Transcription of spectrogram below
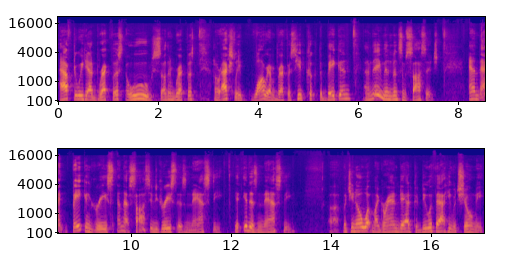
after we'd had breakfast, ooh, Southern breakfast, or actually while we were having breakfast, he had cooked the bacon and there even been some sausage. And that bacon grease and that sausage grease is nasty. it, it is nasty. Uh, but you know what my granddad could do with that? He would show me.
